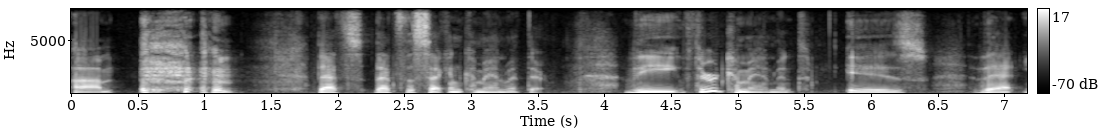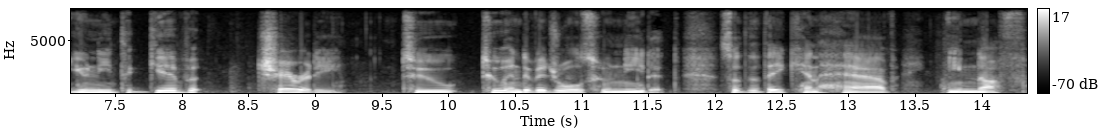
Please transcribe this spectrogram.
um, that's that's the second commandment there. The third commandment is that you need to give charity to two individuals who need it so that they can have enough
